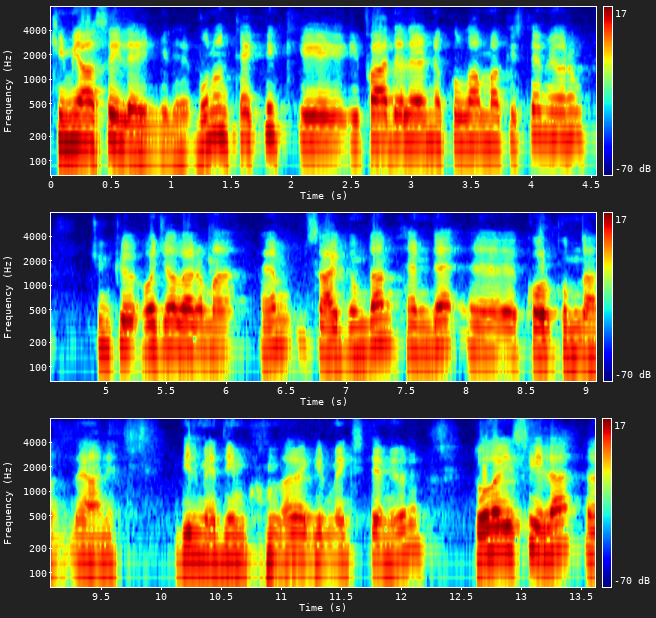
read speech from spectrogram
kimyası ile ilgili. Bunun teknik e, ifadelerini kullanmak istemiyorum. Çünkü hocalarıma hem saygımdan hem de e, korkumdan yani bilmediğim konulara girmek istemiyorum. Dolayısıyla e,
